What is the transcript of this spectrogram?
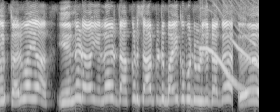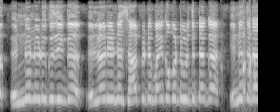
ஏ கருவாயா என்னடா எல்லாரும் டக்குனு சாப்பிட்டுட்டு மயக்கப்பட்டு விழுந்துட்டாங்க? என்ன நடக்குது இங்க எல்லாரும் என்ன சாப்பிட்டுட்டு மயக்கப்பட்டு விழுந்துட்டாங்க? என்னத்தடா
